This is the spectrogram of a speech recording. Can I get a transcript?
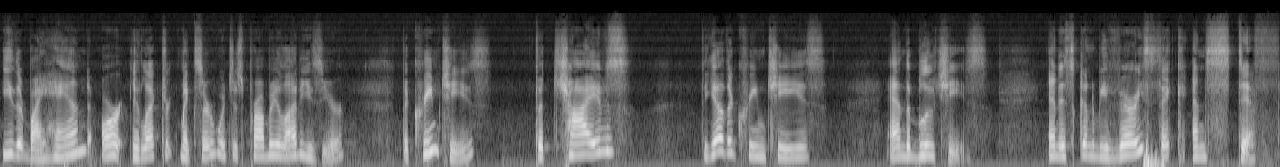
either by hand or electric mixer, which is probably a lot easier, the cream cheese, the chives the other cream cheese, and the blue cheese. And it's going to be very thick and stiff.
